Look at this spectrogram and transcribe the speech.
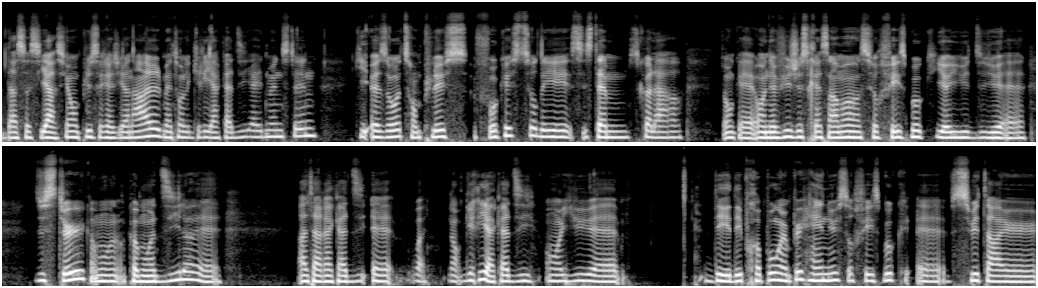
d'associations plus régionales, mettons le Gris Acadie à Edmundston, qui, eux autres, sont plus focus sur des systèmes scolaires. Donc, on a vu juste récemment sur Facebook qu'il y a eu du, du stir, comme on, comme on dit, là, Alter Acadie, euh, ouais, non, Gris Acadie ont eu euh, des, des, propos un peu haineux sur Facebook euh, suite à un.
